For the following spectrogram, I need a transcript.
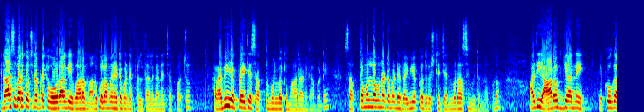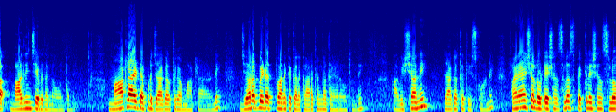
ఈ రాశి వారికి వచ్చినప్పటికీ ఓవరాల్గా ఈ వారం అనుకూలమైనటువంటి ఫలితాలుగానే చెప్పవచ్చు రవి ఎప్పుడైతే సప్తమంలోకి మారాడు కాబట్టి సప్తమంలో ఉన్నటువంటి రవి యొక్క దృష్టి జన్మరాశి మీద ఉన్నప్పుడు అది ఆరోగ్యాన్ని ఎక్కువగా బాధించే విధంగా ఉంటుంది. మాట్లాడేటప్పుడు జాగ్రత్తగా మాట్లాడండి. జ్వరపీడత్వానికి గల కారకంగా తయారవుతుంది. ఆ విషయాన్ని జాగ్రత్త తీసుకోండి. ఫైనాన్షియల్ రొటేషన్స్లో స్పెక్యులేషన్స్లో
